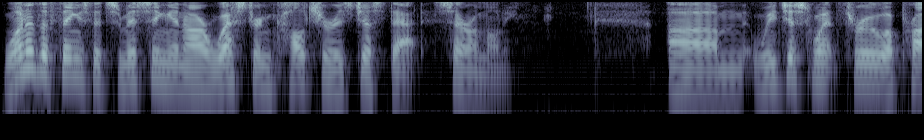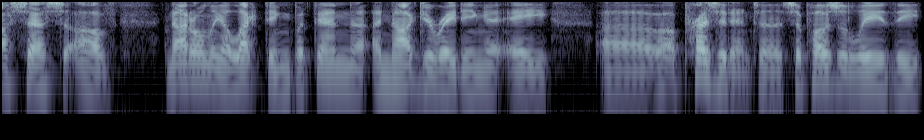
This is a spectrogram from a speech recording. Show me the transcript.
one of the things that's missing in our Western culture is just that ceremony. Um, we just went through a process of not only electing but then uh, inaugurating a, uh, a president. Uh, supposedly the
